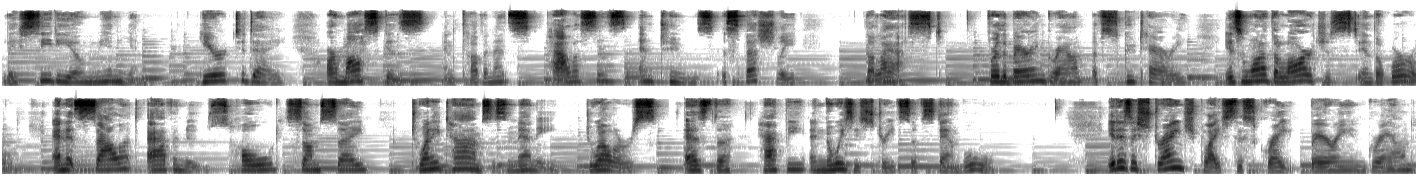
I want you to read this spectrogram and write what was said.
Lacedaemonian. Here today are mosques and convents, palaces and tombs, especially the last. For the burying ground of Scutari is one of the largest in the world, and its silent avenues hold, some say, twenty times as many dwellers as the happy and noisy streets of Stamboul. It is a strange place, this great burying ground.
